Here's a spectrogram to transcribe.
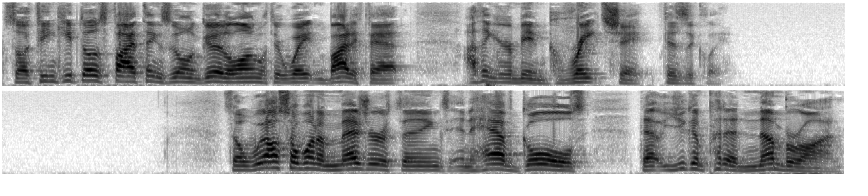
So if you can keep those five things going good along with your weight and body fat, I think you're going to be in great shape physically. So we also want to measure things and have goals that you can put a number on.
